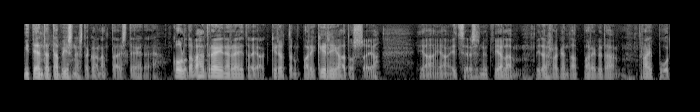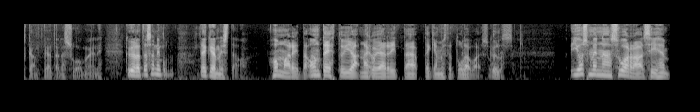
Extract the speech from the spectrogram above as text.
miten tätä bisnestä kannattaisi tehdä. Ja kouluta vähän treenereitä ja kirjoittanut pari kirjaa tuossa ja, ja, ja itse asiassa nyt vielä pitäisi rakentaa parikymmentä Tribe Bootcampia tänne Suomeen. Niin kyllä tässä niin kuin tekemistä on. Homma riittää. On tehty ja näköjään riittää tekemistä tulevaisuudessa. Kyllä jos mennään suoraan siihen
